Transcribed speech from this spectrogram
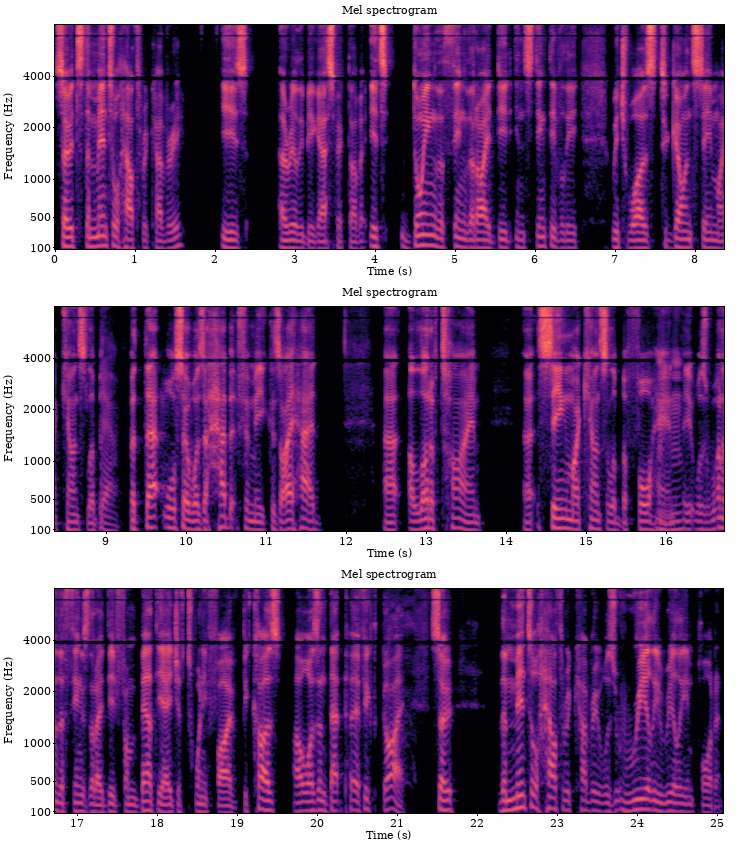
So it's the mental health recovery is a really big aspect of it. It's doing the thing that I did instinctively, which was to go and see my counselor. But, yeah. but that also was a habit for me because I had uh, a lot of time uh, seeing my counselor beforehand. Mm-hmm. It was one of the things that I did from about the age of 25 because I wasn't that perfect guy. So the mental health recovery was really, really important.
